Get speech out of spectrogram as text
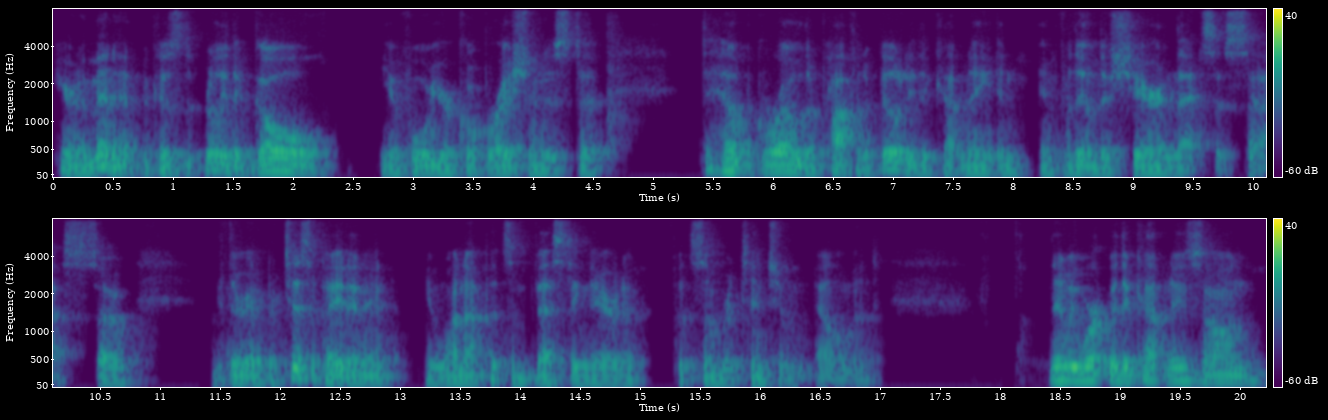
here in a minute because really the goal you know for your corporation is to to help grow the profitability of the company and, and for them to share in that success. So if they're going to participate in it, you know, why not put some vesting there to put some retention element? Then we work with the companies on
